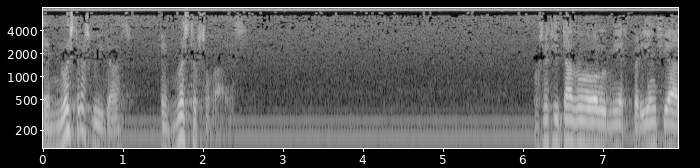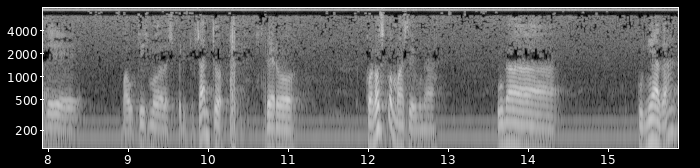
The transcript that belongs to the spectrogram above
en nuestras vidas en nuestros hogares. Os he citado mi experiencia de bautismo del Espíritu Santo, pero conozco más de una. Una cuñada,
